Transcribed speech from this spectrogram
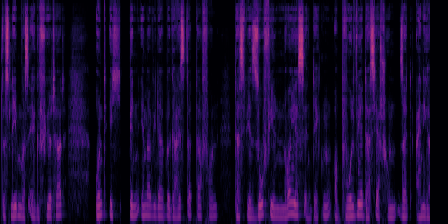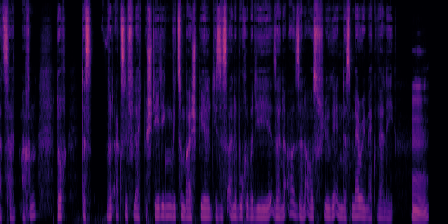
das Leben, was er geführt hat. Und ich bin immer wieder begeistert davon, dass wir so viel Neues entdecken, obwohl wir das ja schon seit einiger Zeit machen. Doch das wird Axel vielleicht bestätigen, wie zum Beispiel dieses eine Buch über die, seine, seine Ausflüge in das Merrimack Valley. Mhm.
